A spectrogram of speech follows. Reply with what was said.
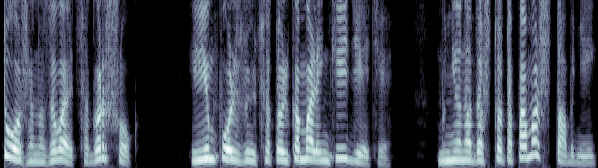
тоже называется горшок, и им пользуются только маленькие дети. Мне надо что-то помасштабней».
